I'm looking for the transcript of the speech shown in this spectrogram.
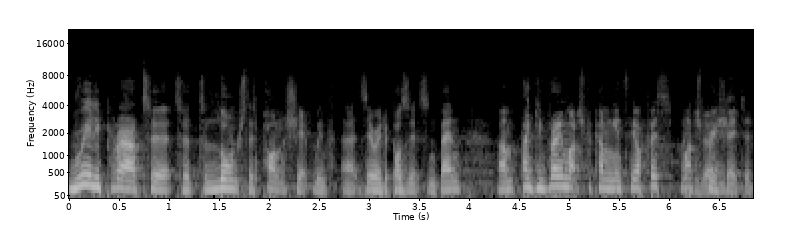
really proud to, to, to launch this partnership with uh, Zero Deposits and Ben. Um, thank you very much for coming into the office. Much you, James. appreciated.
